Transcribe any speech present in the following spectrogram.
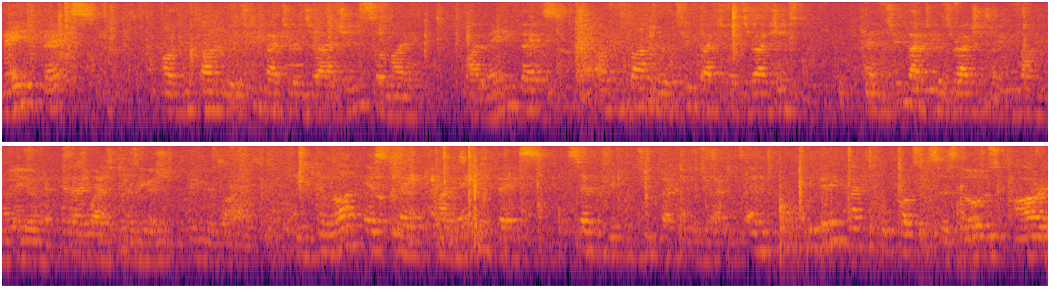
Main effects are confounded with two-factor interactions. So my, my main effects are confounded with two-factor interactions, and two-factor interactions are confounded with video. That's why it's resolution three design. You cannot estimate main effects separately from two-factor interactions. And in many practical processes, those are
